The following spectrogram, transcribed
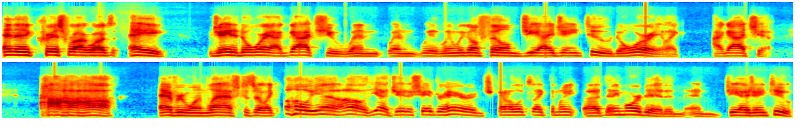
And then Chris Rock walks, hey, Jada, don't worry, I got you. When when we when we gonna film G.I. Jane 2, don't worry, like I got you. Ha ha ha. Everyone laughs because they're like, oh yeah, oh yeah, Jada shaved her hair and she kind of looks like Demi, uh, Demi Moore did and, and G.I. Jane 2.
